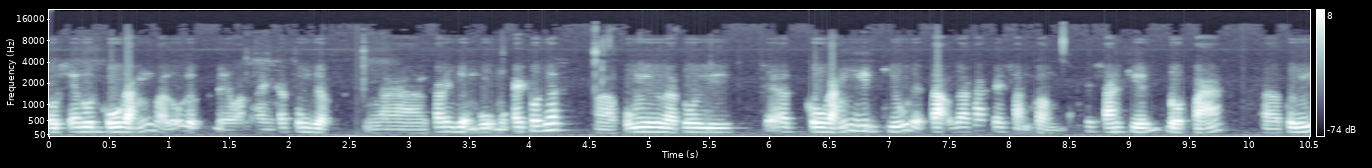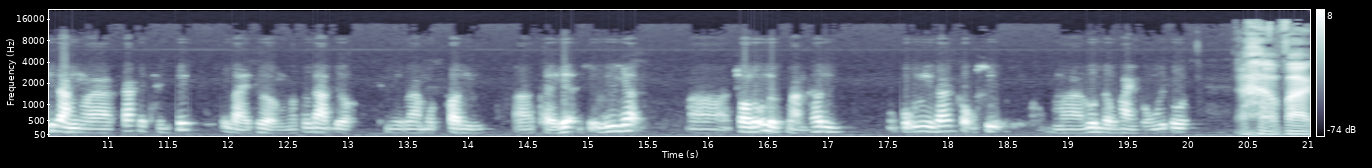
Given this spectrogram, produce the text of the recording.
tôi sẽ luôn cố gắng và nỗ lực để hoàn thành các công việc và các nhiệm vụ một cách tốt nhất. À, cũng như là tôi sẽ cố gắng nghiên cứu để tạo ra các cái sản phẩm cái sáng kiến đột phá. À, tôi nghĩ rằng là các cái thành tích giải thưởng mà tôi đạt được thì là một phần à, thể hiện sự ghi nhận à, cho nỗ lực bản thân cũng như các cộng sự mà luôn đồng hành cùng với tôi. À, và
